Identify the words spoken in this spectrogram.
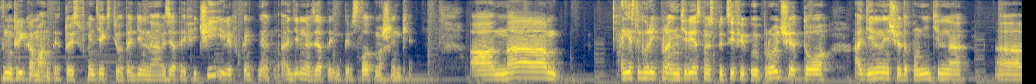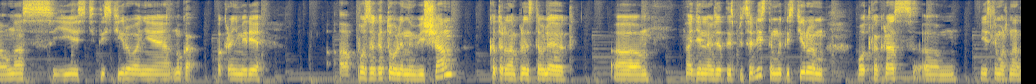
внутри команды, то есть в контексте вот отдельно взятой фичи или в отдельно взятой, например, слот машинки. А на если говорить про интересную специфику и прочее, то отдельно еще дополнительно а, у нас есть тестирование, ну как, по крайней мере, по заготовленным вещам, которые нам предоставляют отдельно взятые специалисты, мы тестируем вот как раз, эм, если можно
